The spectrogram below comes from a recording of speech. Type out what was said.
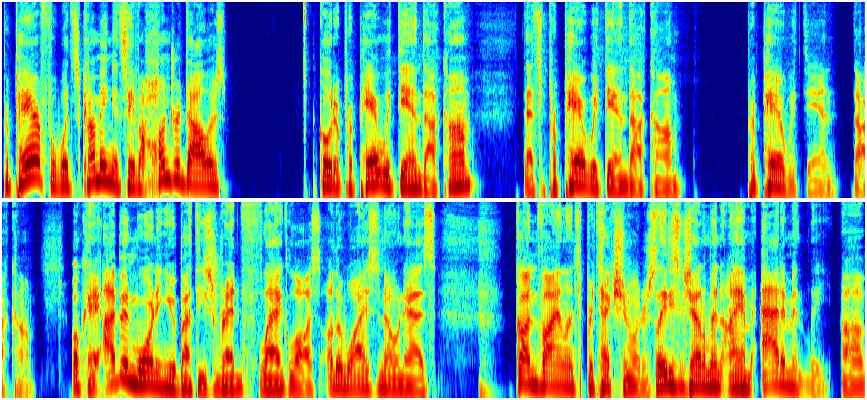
Prepare for what's coming and save $100. Go to preparewithdan.com. That's preparewithdan.com. Preparewithdan.com. Okay, I've been warning you about these red flag laws, otherwise known as gun violence protection orders. Ladies and gentlemen, I am adamantly, uh,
